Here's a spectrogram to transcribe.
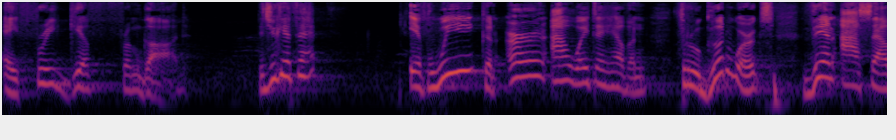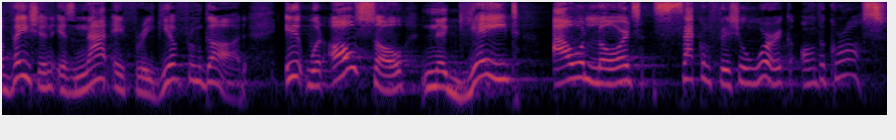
a free gift from God. Did you get that? If we could earn our way to heaven through good works, then our salvation is not a free gift from God. It would also negate our Lord's sacrificial work on the cross.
